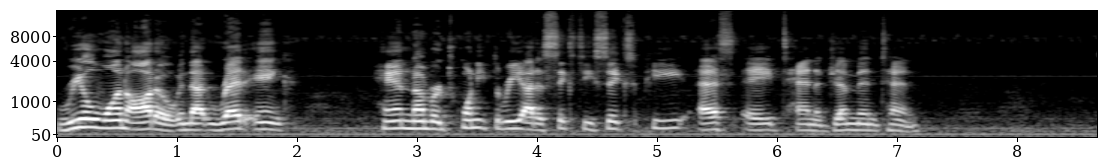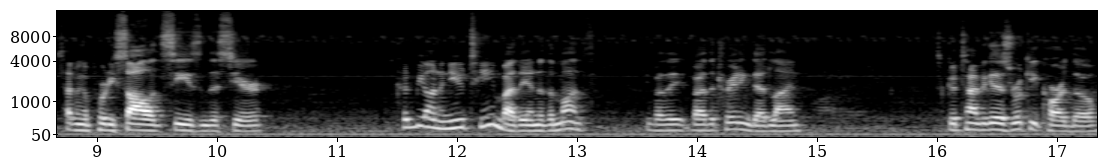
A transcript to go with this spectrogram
Real one auto in that red ink. Hand number 23 out of 66 PSA 10, a Gem Mint 10. He's having a pretty solid season this year. Could be on a new team by the end of the month, by the, by the trading deadline. It's a good time to get his rookie card, though.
